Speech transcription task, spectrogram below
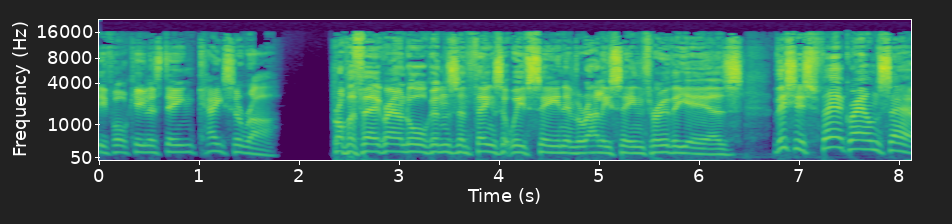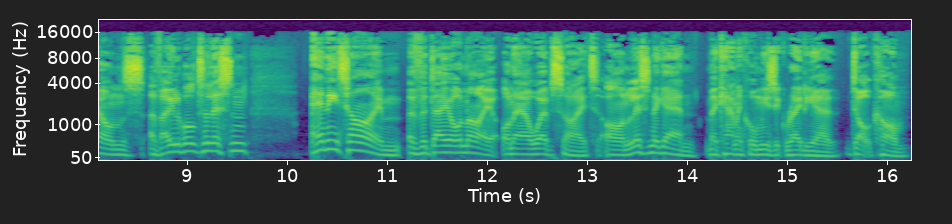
54 Keyless Dean, Que Sera. Proper fairground organs and things that we've seen in the rally scene through the years. This is Fairground Sounds, available to listen any time of the day or night on our website on Listen Again, mechanicalmusicradio.com.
